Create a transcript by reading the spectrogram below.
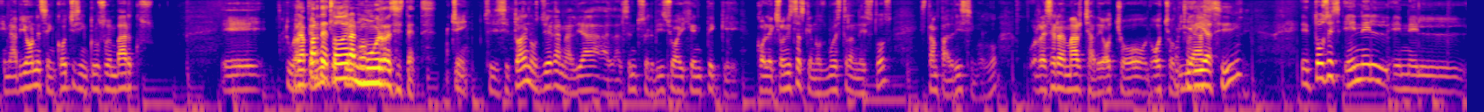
en aviones, en coches, incluso en barcos. Eh, sea, durante aparte de todo, eran muy resistentes. Sí, sí, si todavía nos llegan al, al centro de servicio, hay gente que, coleccionistas que nos muestran estos, están padrísimos, ¿no? Reserva de marcha de ocho, ocho Ocho días. días, sí. Entonces, en el, en, el,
